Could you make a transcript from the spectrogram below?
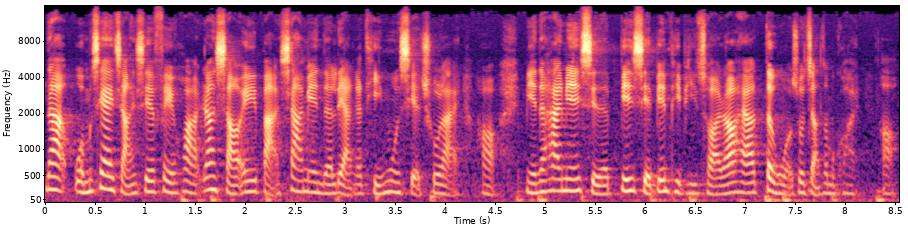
那我们现在讲一些废话，让小 A 把下面的两个题目写出来，好，免得他那边写的边写边皮皮出来，然后还要瞪我说讲这么快。好，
